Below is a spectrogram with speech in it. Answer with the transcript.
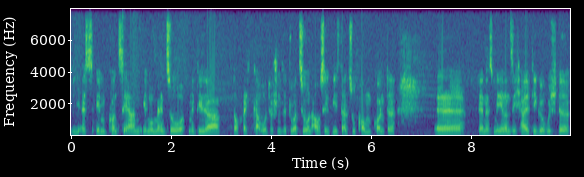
wie es im Konzern im Moment so mit dieser doch recht chaotischen Situation aussieht, wie es dazu kommen konnte. Äh, denn es mehren sich halt die Gerüchte,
